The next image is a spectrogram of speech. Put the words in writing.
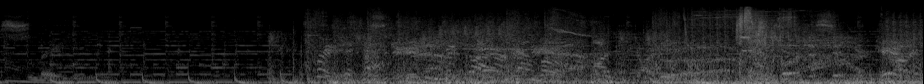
slay you. Chaotic.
